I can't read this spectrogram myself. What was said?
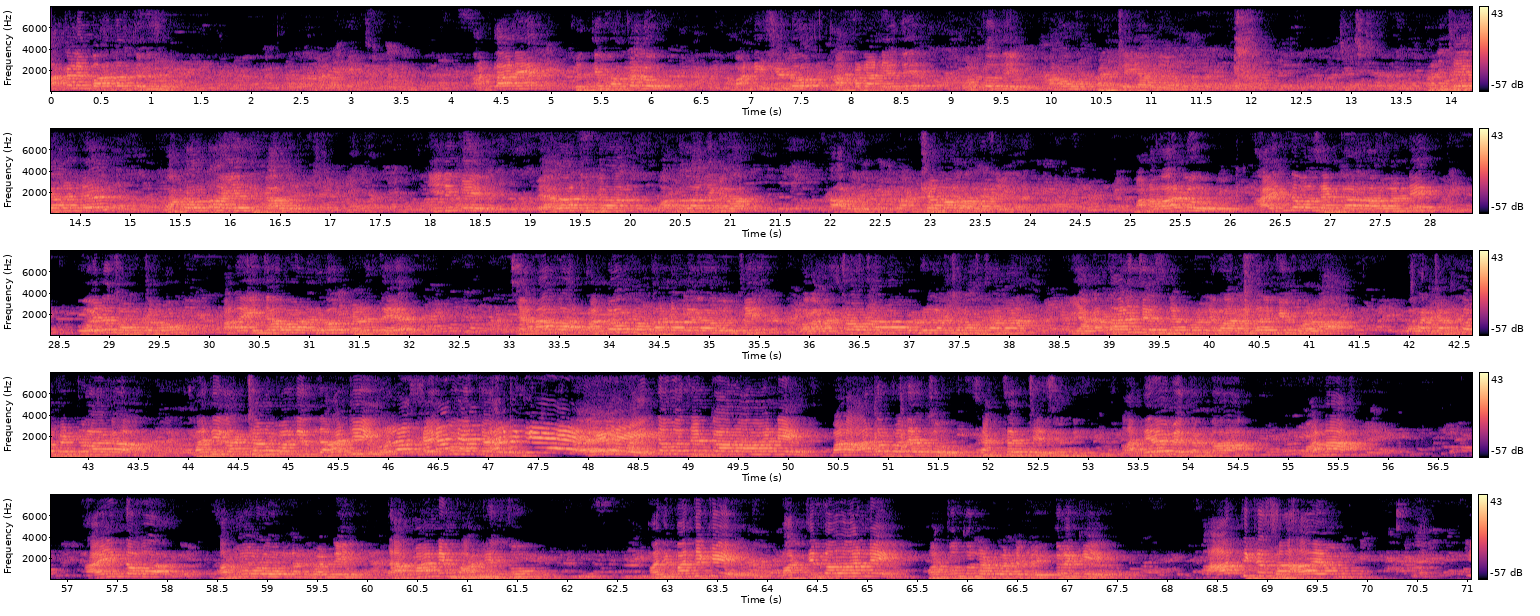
ఆకలి బాధలు తెలుసు. అట్లానే ప్రతి ఒక్కళ్ళు మనిషిలో తప్పన అనేది ఉంటుంది. మనం పని చేయాలి పని చేయాలంటే ఒకరితో అయ్యేది కాదు. దీనికి వేలాదిగా వందలాదిగా కాదు. లక్షల్లో రావాలి మన వాళ్ళు ఐదవ శంకారావాన్ని విజయవాడలో పెడితే జనాభా తండోప తండాలుగా వచ్చి ఒక లక్ష వస్తానా రెండు లక్షలు వస్తానా ఈ ఎగతాళి చేసినటువంటి వారందరికీ కూడా ఒక చెంప పెట్టులాగా పది లక్షల మంది దాటి హైందవ శంకారావాన్ని మన ఆంధ్రప్రదేశ్ సక్సెస్ చేసింది. అదే విధంగా మన హైందవ ధర్మంలో ఉన్నటువంటి ధర్మాన్ని పాటిస్తూ పది మందికి భక్తి భావాన్ని పంచుతున్నటువంటి వ్యక్తులకి ఆర్థిక సహాయం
